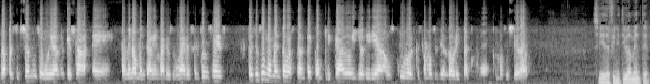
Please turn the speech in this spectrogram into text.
la percepción de inseguridad empieza eh, también a aumentar en varios lugares entonces pues es un momento bastante complicado y yo diría oscuro el que estamos viviendo ahorita como, como sociedad Sí, definitivamente.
